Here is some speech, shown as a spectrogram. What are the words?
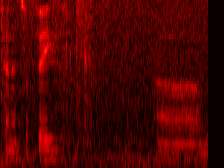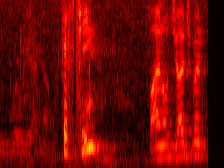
tenets of faith. Um, where are we at now? 15. Final judgment.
